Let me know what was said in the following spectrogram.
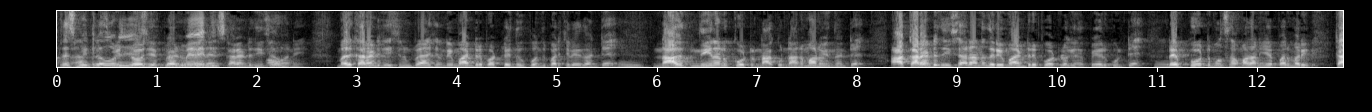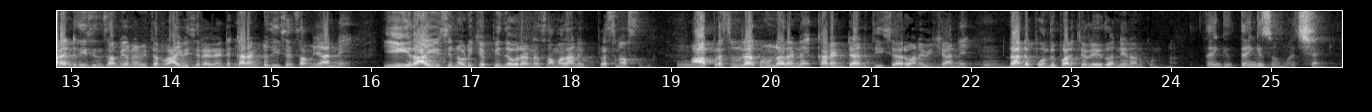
ప్రెస్ మీట్లో కూడా చెప్పాడు. కరెంట్ తీసామని. మరి కరెంట్ తీసిన ఇన్ఫర్మేషన్ రిమాండ్ రిపోర్ట్ ఎందుకు పొందుపరచలేదు అంటే నా నేను అనుకోవటం నాకున్న అనుమానం ఏంటంటే ఆ కరెంట్ తీసారా అన్నది రిమాండ్ రిపోర్ట్లో పేర్కొంటే రేపు కోర్టు ముందు సమాధానం చెప్పాలి. మరి కరెంట్ తీసిన సమయంలో ఇతను రాయి విసిరాడు. అంటే కరెంటు తీసే సమయాన్ని ఈ రాయి విసినోడు చెప్పింది ఎవరన్న సమాధానం ప్రశ్న వస్తుంది. ఆ ప్రశ్న రాకుండా ఉండాలనే కరెంట్ ఆయన తీశారు అనే విషయాన్ని దాంట్లో పొందుపరచలేదు అని నేను అనుకుంటున్నాను. Thank you thank you so much thank you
